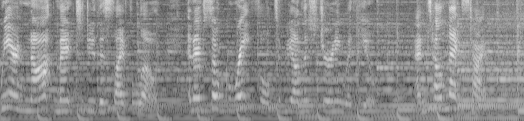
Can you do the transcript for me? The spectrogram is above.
We are not meant to do this life alone and I'm so grateful to be on this journey with you. Until next time.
